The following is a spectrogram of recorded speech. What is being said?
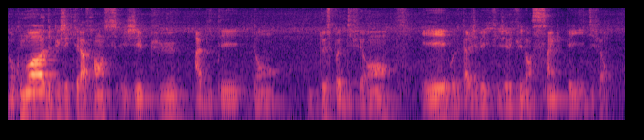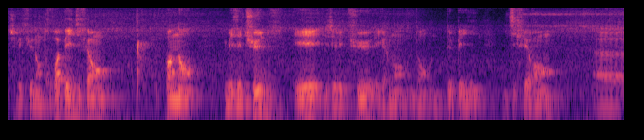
Donc moi, depuis que j'ai quitté la France, j'ai pu habiter dans deux spots différents et au total, j'ai vécu, dans cinq pays différents. J'ai vécu dans trois pays différents pendant mes études et j'ai vécu également dans deux pays différents euh,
